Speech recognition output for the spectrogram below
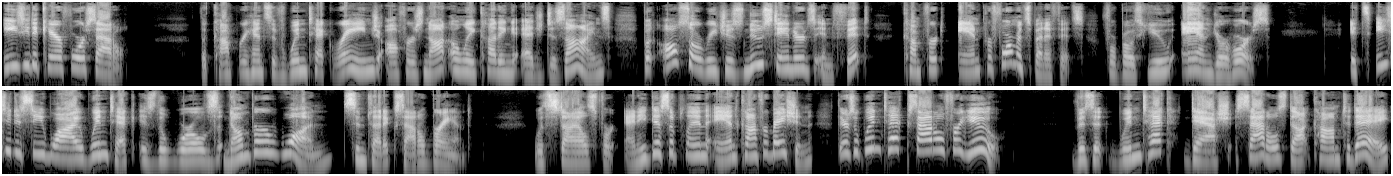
easy to care for saddle. The comprehensive Wintec range offers not only cutting edge designs, but also reaches new standards in fit, comfort, and performance benefits for both you and your horse. It's easy to see why Wintec is the world's number one synthetic saddle brand. With styles for any discipline and conformation, there's a Wintec saddle for you. Visit wintec-saddles.com today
